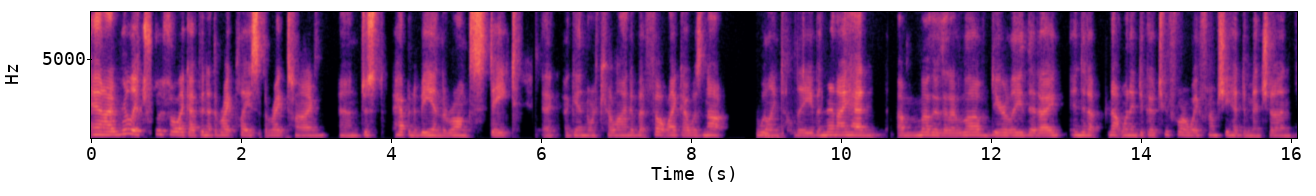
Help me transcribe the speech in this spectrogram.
And I really truly feel like I've been at the right place at the right time and just happened to be in the wrong state, again, North Carolina, but felt like I was not willing to leave. And then I had a mother that I loved dearly that I ended up not wanting to go too far away from. She had dementia and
